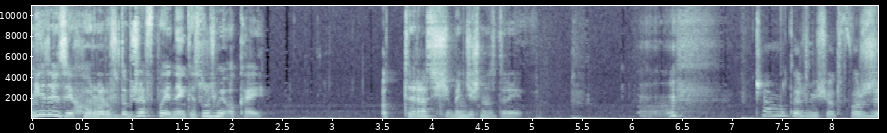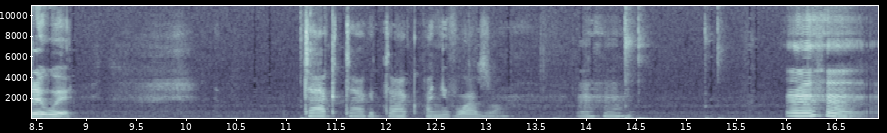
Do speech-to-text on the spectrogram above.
Nie chcę więcej horrorów, dobrze? W pojedynkę, z ludźmi okej. Od teraz się będziesz nas dalej... Czemu te drzwi się otworzyły? Tak, tak, tak, panie władzo. Mhm. Mhm.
